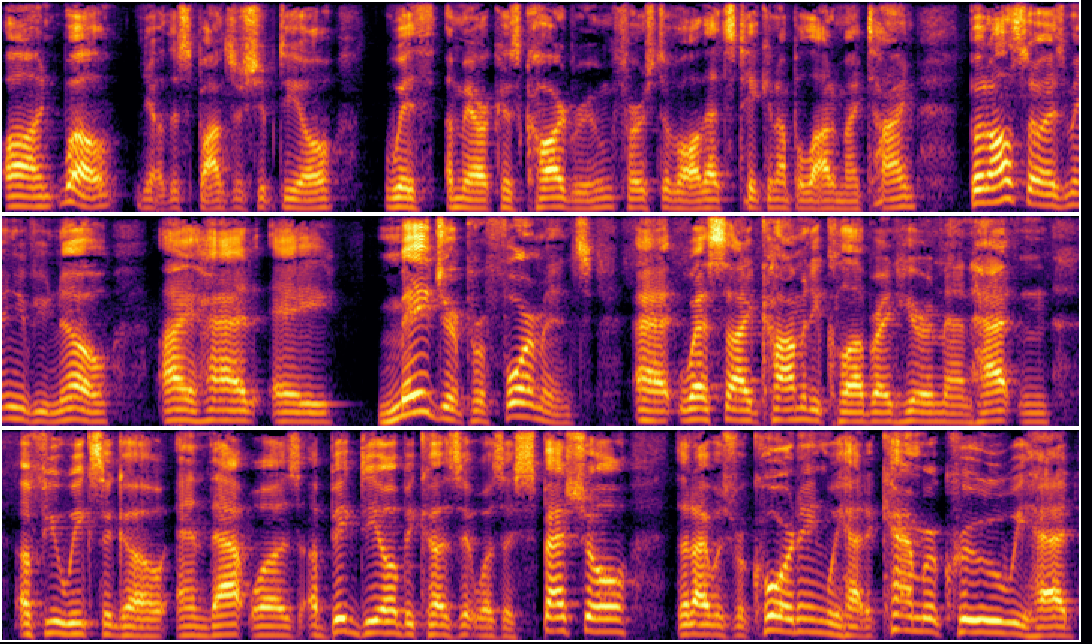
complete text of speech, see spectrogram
on, well, you know, the sponsorship deal with America's Card Room. First of all, that's taken up a lot of my time. But also, as many of you know, I had a major performance at West Side Comedy Club right here in Manhattan a few weeks ago. And that was a big deal because it was a special that I was recording. We had a camera crew, we had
